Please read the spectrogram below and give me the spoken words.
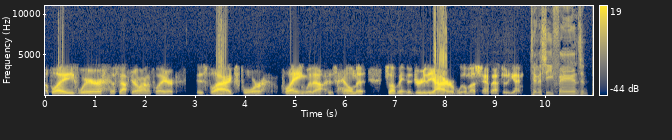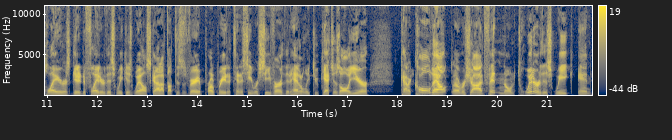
a play where a South Carolina player is flagged for playing without his helmet, something that drew the ire of Will Muschamp after the game. Tennessee fans and players get a deflator this week as well. Scott, I thought this was very appropriate. A Tennessee receiver that had only two catches all year kind of called out uh, Rashad Fenton on Twitter this week, and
